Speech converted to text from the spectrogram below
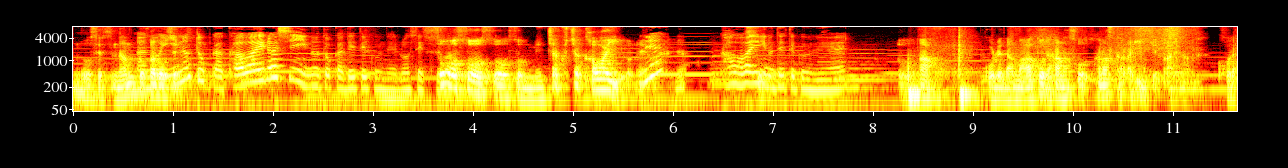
ロセツ？なんとかロセツ。犬とか可愛らしい犬とか出てくるねロセツそうそうそうそう。めちゃくちゃ可愛いよねね？可愛いの出てくるね。あ、これだ。まあ、後で話そう。話すからいいけど、あれなんだ。これ。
